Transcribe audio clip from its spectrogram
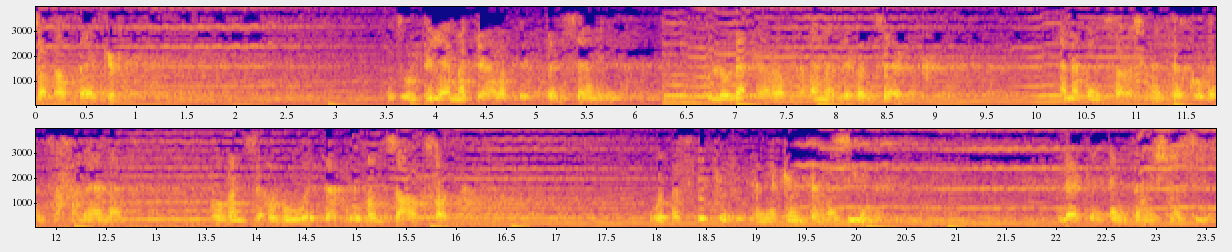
صلاة باكر إلى متى يا رب تنساني قل له لا يا رب أنا اللي بنساك. أنا بنسى رحمتك وبنسى حنانك وبنسى أبوتك وبنسى عطفك. وبفتكر إنك أنت نسيني لكن أنت مش نسيني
